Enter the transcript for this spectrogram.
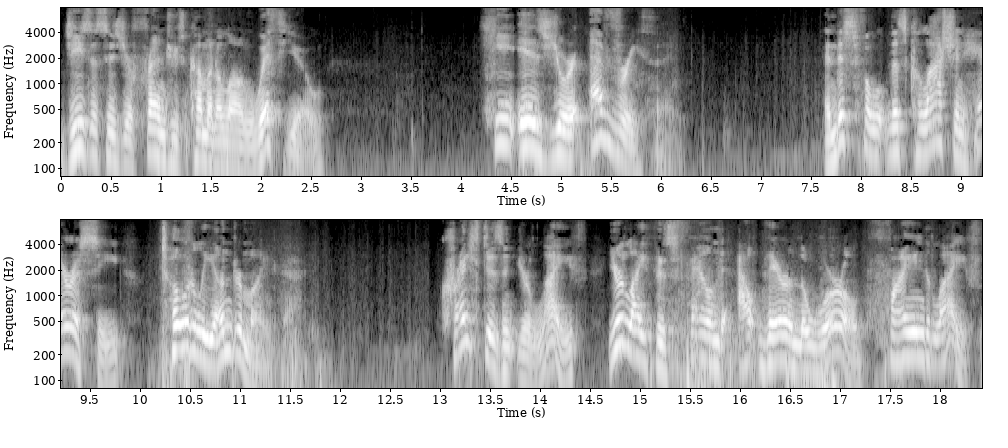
Jesus is your friend who's coming along with you. He is your everything. And this, this Colossian heresy totally undermined that. Christ isn't your life. Your life is found out there in the world. Find life.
